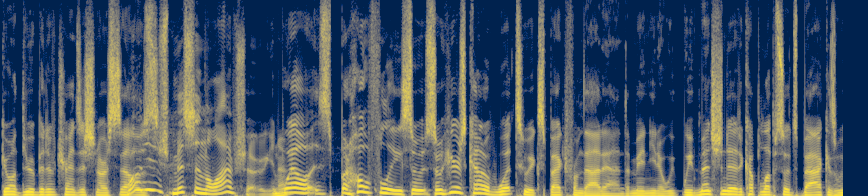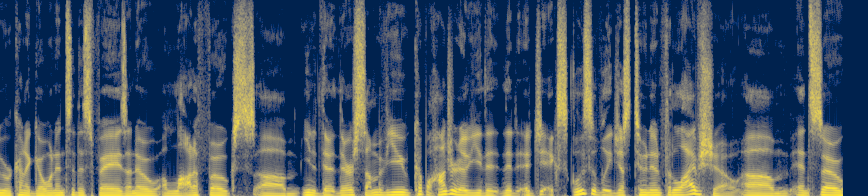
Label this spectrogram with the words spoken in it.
going through a bit of transition ourselves. Well, you're just missing the live show, you know. Well, it's, but hopefully, so so here's kind of what to expect from that end. I mean, you know, we, we've mentioned it a couple episodes back as we were kind of going into this phase. I know a lot of folks, um, you know, there, there are some of you, a couple hundred of you that, that exclusively just tune in for the live show, um, and so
